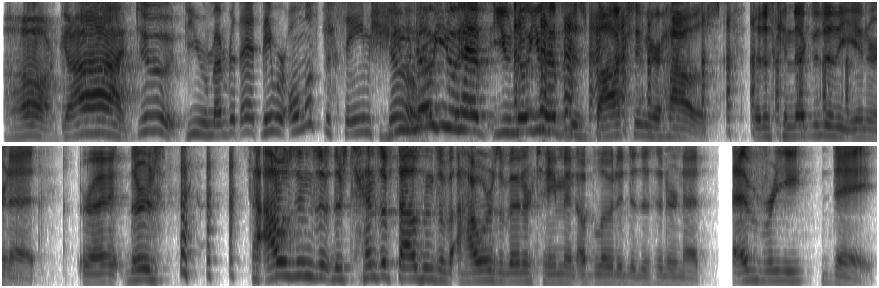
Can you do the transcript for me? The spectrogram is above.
Oh God, dude. Do you remember that? They were almost the same show. You know you have you know you have this box in your house that is connected to the internet, right? There's thousands of there's tens of thousands of hours of entertainment uploaded to this internet every day,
